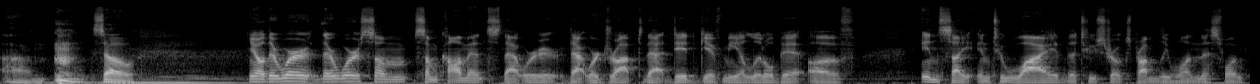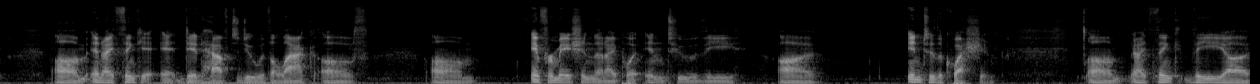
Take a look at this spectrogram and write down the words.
Um, so You know, there were there were some some comments that were that were dropped that did give me a little bit of insight into why the two strokes probably won this one. Um, and I think it, it did have to do with a lack of um, information that I put into the uh, into the question. Um, I think the uh,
